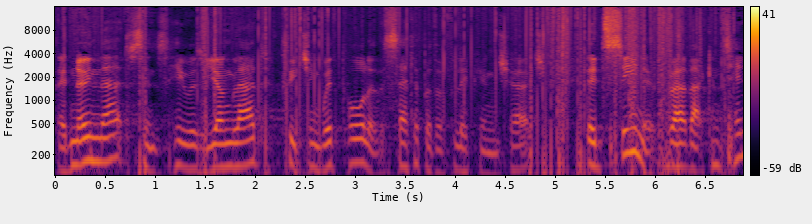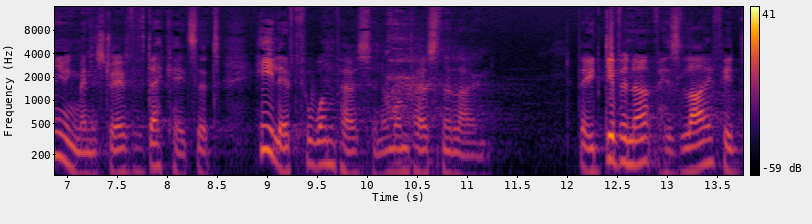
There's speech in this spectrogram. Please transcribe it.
They'd known that since he was a young lad preaching with Paul at the setup of the Philippian church. They'd seen it throughout that continuing ministry over the decades that he lived for one person and one person alone. That he'd given up his life, he'd,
